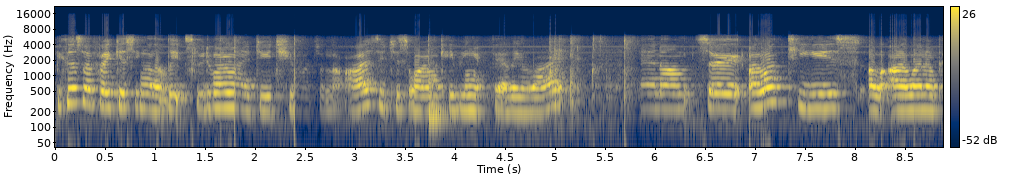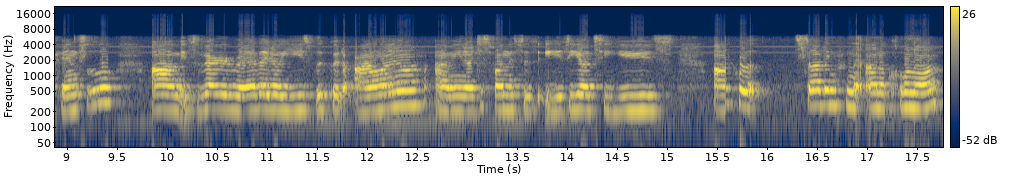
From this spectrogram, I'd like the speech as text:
because we're focusing on the lips, we don't want to do too much on the eyes, which is why I'm keeping it fairly light. And um, so I like to use an eyeliner pencil. Um, it's very rare that I use liquid eyeliner. I mean, I just find this is easier to use. Um, put starting from the outer corner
